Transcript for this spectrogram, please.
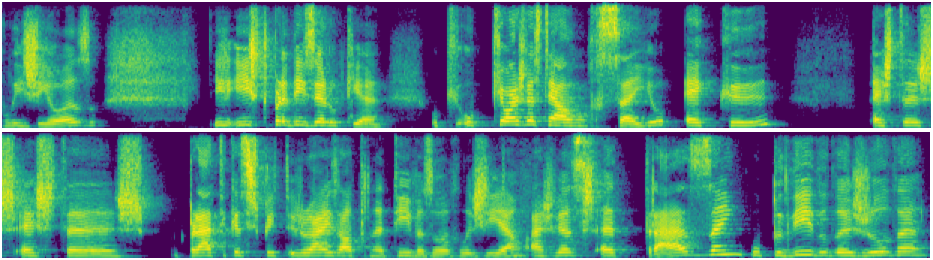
religioso, e isto para dizer o quê? O que, o que eu às vezes tenho algum receio é que estas, estas práticas espirituais alternativas ou a religião às vezes atrasem o pedido de ajuda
